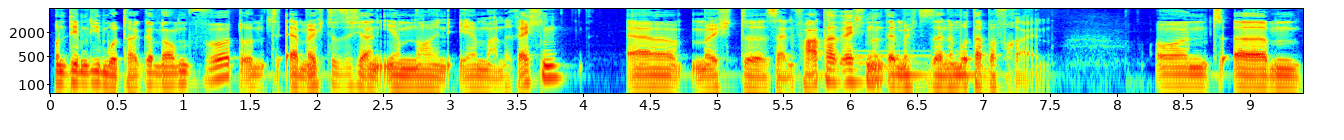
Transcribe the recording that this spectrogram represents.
und dem die Mutter genommen wird und er möchte sich an ihrem neuen Ehemann rächen. Er möchte seinen Vater rächen und er möchte seine Mutter befreien. Und ähm,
